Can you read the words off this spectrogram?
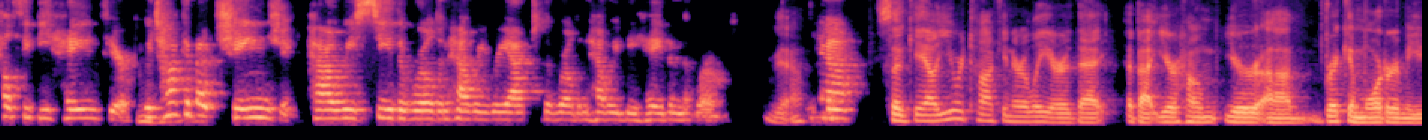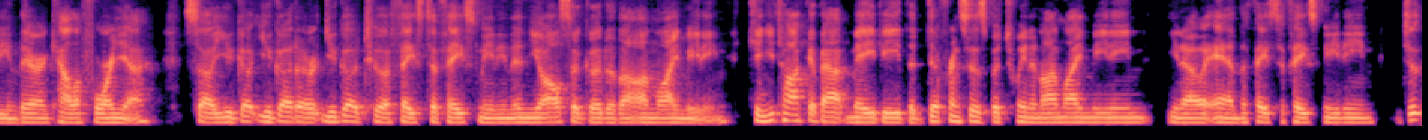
healthy behavior. Mm-hmm. We talk about changing how we see the world and how we react to the world and how we behave in the world. Yeah. Yeah. So, Gail, you were talking earlier that about your home, your um, brick and mortar meeting there in California. So you go, you go to, you go to a face-to-face meeting, and you also go to the online meeting. Can you talk about maybe the differences between an online meeting, you know, and the face-to-face meeting? Just,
